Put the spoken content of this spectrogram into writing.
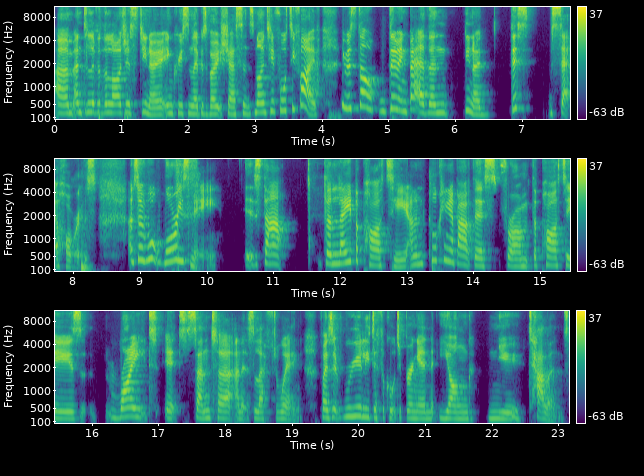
um, and deliver the largest, you know, increase in Labour's vote share since 1945. He was still doing better than, you know, this set of horrors. And so, what worries me is that the Labour Party, and I'm talking about this from the party's right, its centre, and its left wing, finds it really difficult to bring in young new talent.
